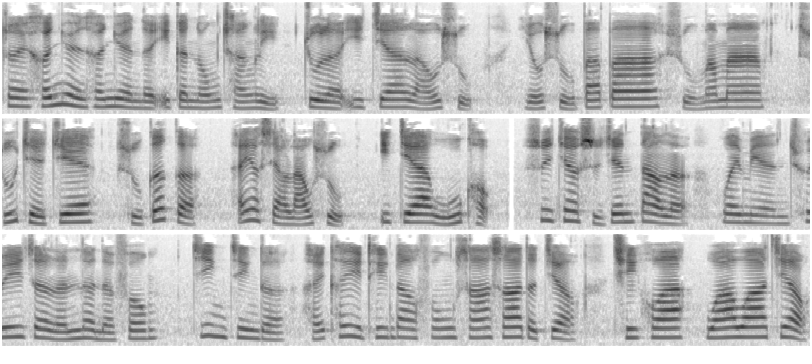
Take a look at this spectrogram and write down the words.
在很远很远的一个农场里，住了一家老鼠，有鼠爸爸、鼠妈妈、鼠姐姐。鼠哥哥还有小老鼠，一家五口。睡觉时间到了，外面吹着冷冷的风，静静的，还可以听到风沙沙的叫，青蛙哇哇叫，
